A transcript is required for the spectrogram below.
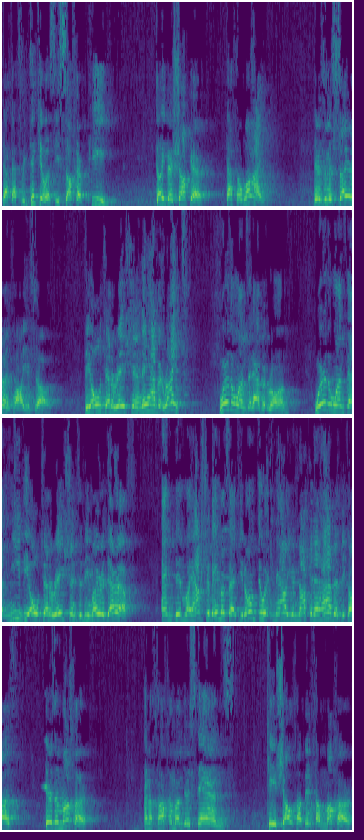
That, that's ridiculous. Yisachar P. Doiver Shaker. That's a lie. There's a Mesorah in Klal Yisrael. The old generation, they have it right. We're the ones that have it wrong. We're the ones that need the old generation to be Meir Derech. And the Mlayach Ema said, if you don't do it now, you're not going to have it because there's a Machar. And a Chacham understands, Ki Yisholcha Bincha Machar.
